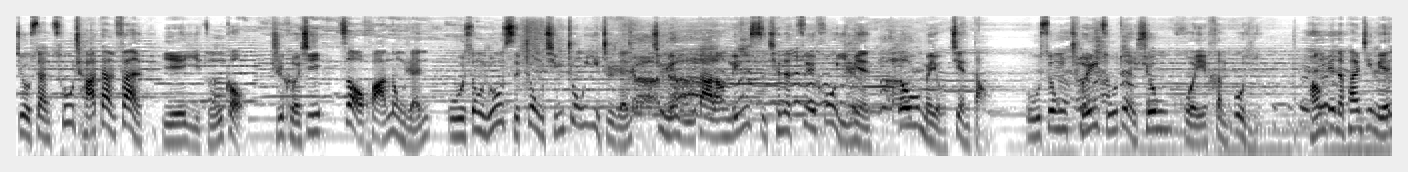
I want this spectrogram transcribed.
就算粗茶淡饭也已足够。只可惜造化弄人，武松如此重情重义之人，竟连武大郎临死前的最后一面都没有见到。武松捶足断胸，悔恨不已。旁边的潘金莲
